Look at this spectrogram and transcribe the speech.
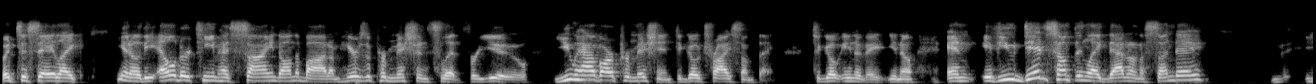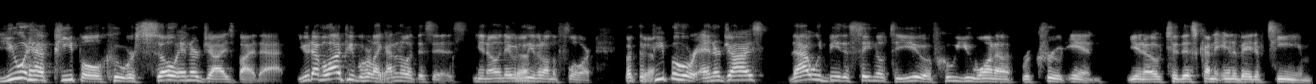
but to say like you know, the elder team has signed on the bottom. Here's a permission slip for you. You have our permission to go try something, to go innovate, you know. And if you did something like that on a Sunday, you would have people who were so energized by that. You'd have a lot of people who are like, I don't know what this is, you know, and they would yeah. leave it on the floor. But the yeah. people who are energized, that would be the signal to you of who you want to recruit in, you know, to this kind of innovative team.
